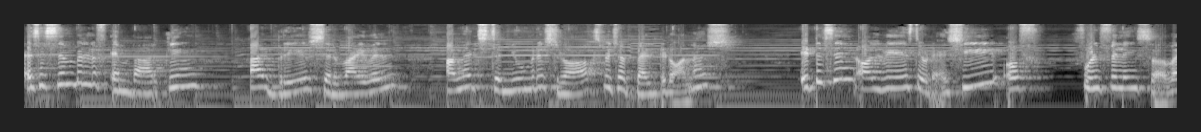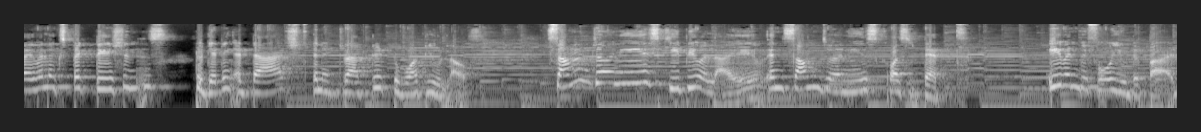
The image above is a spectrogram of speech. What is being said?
as a symbol of embarking our brave survival amidst the numerous rocks which are pelted on us. It isn't always the audacy of fulfilling survival expectations to getting attached and attracted to what you love. Some journeys keep you alive, and some journeys cause death, even before you depart.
